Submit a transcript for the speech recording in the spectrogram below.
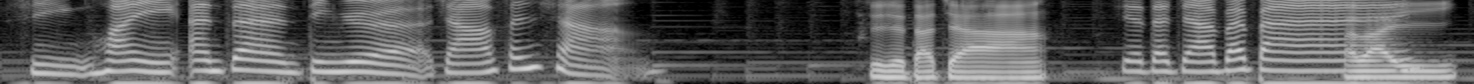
请欢迎按赞、订阅、加分享。谢谢大家，谢谢大家，拜拜，拜拜。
